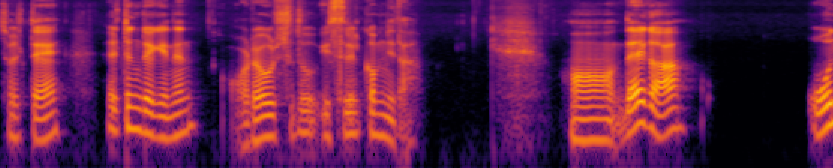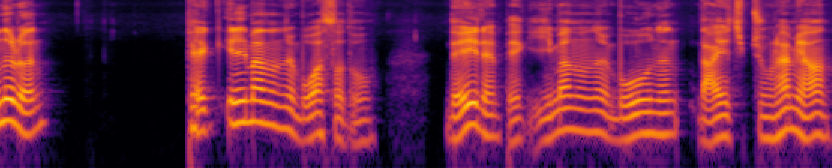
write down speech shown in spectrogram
절대 1등 되기는 어려울 수도 있을 겁니다. 어, 내가 오늘은 101만 원을 모았어도 내일은 102만 원을 모으는 나에 집중을 하면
